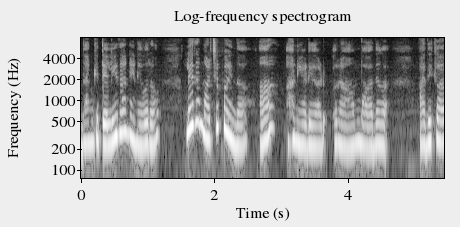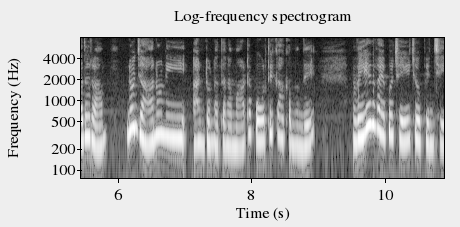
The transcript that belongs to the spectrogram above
దానికి తెలీదా నేనెవరో? లేదా మర్చిపోయిందా? ఆ? అని అడిగాడు రామ్ బాధగా. అది కాదు రామ్ నువ్వు జానుని అంటున్న తన మాట పూర్తి కాకముందే వేద్ వైపు చేయి చూపించి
